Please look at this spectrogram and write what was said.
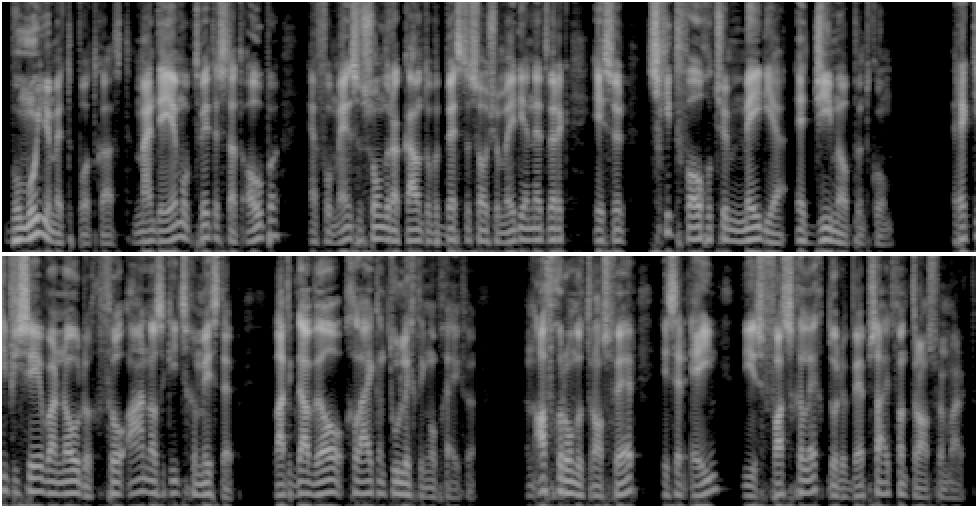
Bemoei je met de podcast. Mijn DM op Twitter staat open. En voor mensen zonder account op het beste social media netwerk is er schietvogeltjemedia.gmail.com. Rectificeer waar nodig. Vul aan als ik iets gemist heb. Laat ik daar wel gelijk een toelichting op geven. Een afgeronde transfer is er één die is vastgelegd door de website van Transfermarkt.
